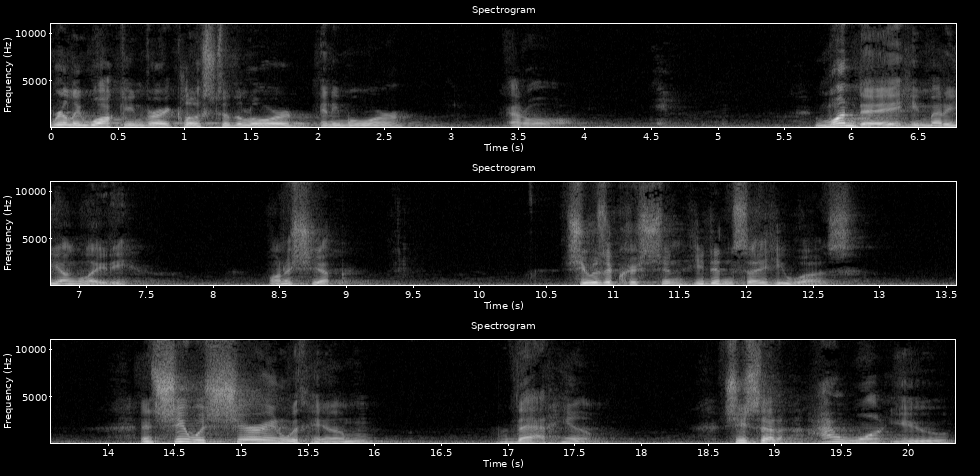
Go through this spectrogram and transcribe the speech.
really walking very close to the Lord anymore at all. One day, he met a young lady on a ship. She was a Christian. He didn't say he was. And she was sharing with him that hymn. She said, I want you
